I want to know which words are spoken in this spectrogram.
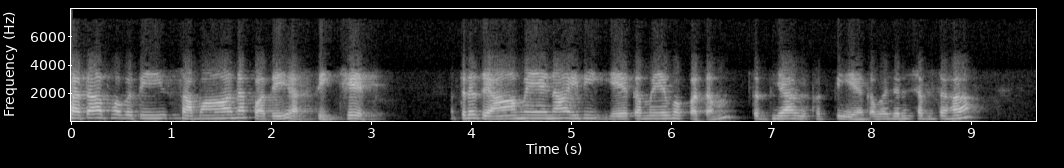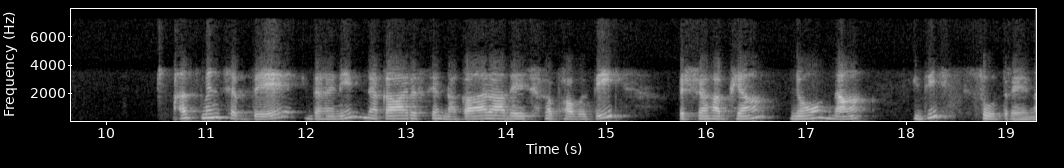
कदा भवति समानपदे अस्ति चेत् अत्र रामेण इति एकमेव पदं तद्या विभक्ति एकवचनशब्दः। अस्मिन् शब्दे इदानीं नकारस्य नकारादेशः भवति दशाभ्यां नो न इति सूत्रेण।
